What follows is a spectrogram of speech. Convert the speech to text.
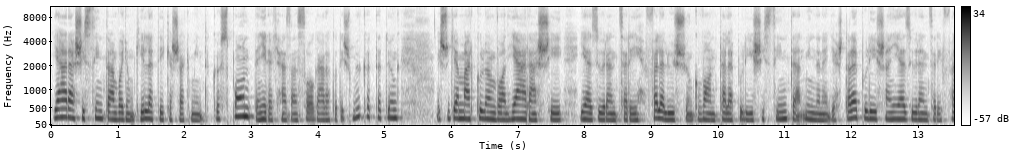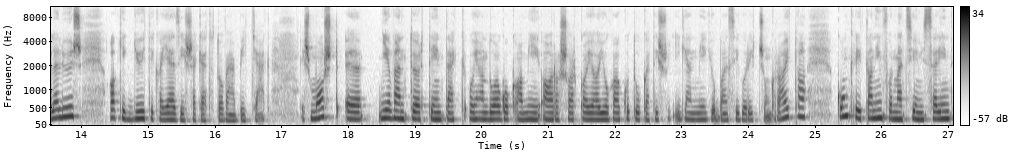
Járási szinten vagyunk illetékesek, mint központ, de Nyíregyházán szolgálatot is működtetünk, és ugye már külön van járási jelzőrendszeri felelősünk, van települési szinten, minden egyes településen jelzőrendszeri felelős, akik gyűjtik a jelzéseket, továbbítják. És most nyilván történtek olyan dolgok, ami arra sarkalja a jogalkotókat is, hogy igen, még jobban szigorítsunk rajta. Konkrétan információim szerint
